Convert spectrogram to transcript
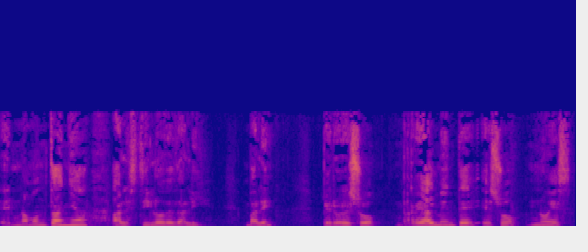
en una montaña al estilo de Dalí, ¿vale? Pero eso, realmente, eso no es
